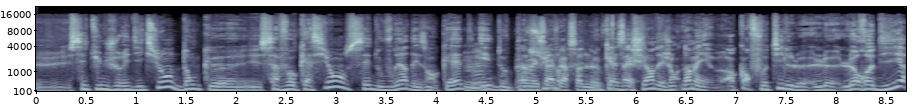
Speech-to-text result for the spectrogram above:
euh, c'est une juridiction, donc euh, sa vocation, c'est d'ouvrir des enquêtes Mmh. et de ça, poursuivre le cas échéant des gens. Non mais encore faut-il le, le- le redire,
